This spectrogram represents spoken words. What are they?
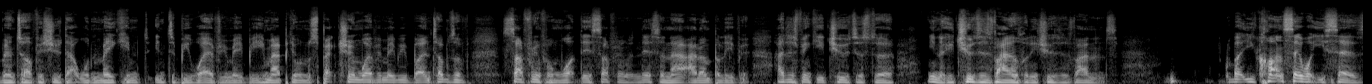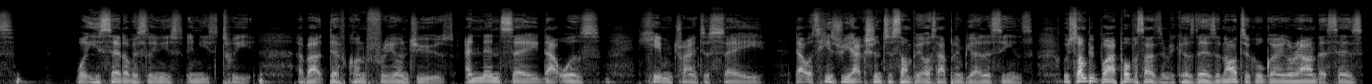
mental health issues that would make him into be whatever he may be. He might be on the spectrum, whatever it may be, but in terms of suffering from what they're suffering from this and that, I don't believe it. I just think he chooses to, you know, he chooses violence when he chooses violence. But you can't say what he says what he said obviously in his in his tweet about DEFCON free on Jews, and then say that was him trying to say that was his reaction to something else happening behind the scenes, which some people are hypothesizing because there's an article going around that says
